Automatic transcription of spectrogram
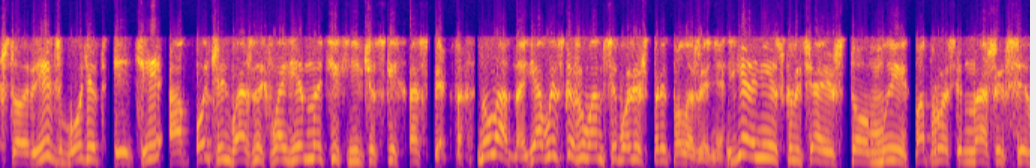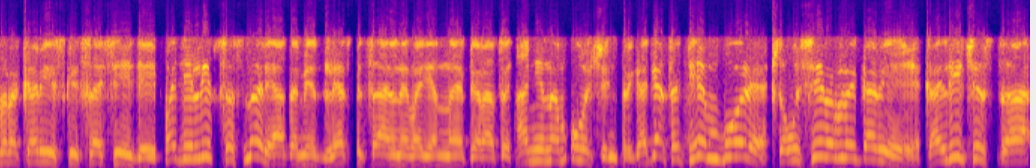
что речь будет идти об очень важных военно-технических аспектах. Ну ладно, я выскажу вам всего лишь предположение. Я не исключаю, что мы попросим наших северокорейских соседей поделиться снарядами для специальной военной операции. Они нам очень пригодятся, тем более, что у Северной Кореи количество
